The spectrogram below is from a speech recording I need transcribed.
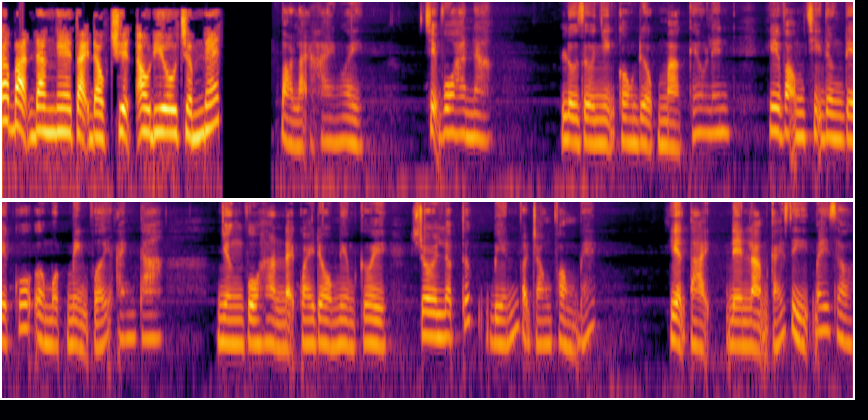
Các bạn đang nghe tại đọc chuyện audio.net Bỏ lại hai người. Chị vô Hàn à? Lưu Dư nhịn không được mà kêu lên, hy vọng chị đừng để cô ở một mình với anh ta. Nhưng vô hàn lại quay đầu mỉm cười, rồi lập tức biến vào trong phòng bếp. Hiện tại nên làm cái gì bây giờ?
